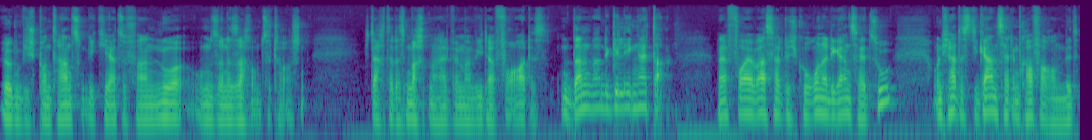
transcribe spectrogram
irgendwie spontan zum Ikea zu fahren, nur um so eine Sache umzutauschen. Ich dachte, das macht man halt, wenn man wieder vor Ort ist. Und dann war eine Gelegenheit da. Ne, vorher war es halt durch Corona die ganze Zeit zu und ich hatte es die ganze Zeit im Kofferraum mit.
